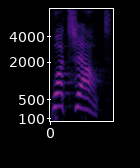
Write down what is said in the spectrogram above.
Watch out!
